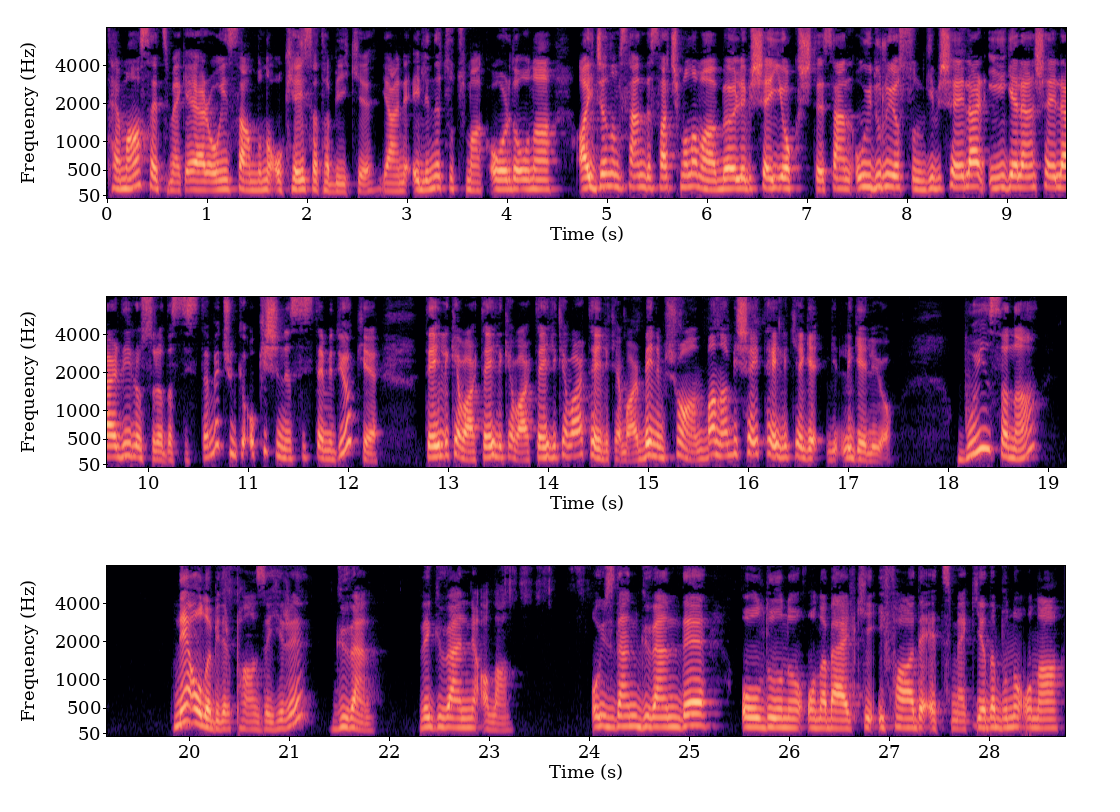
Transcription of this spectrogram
temas etmek eğer o insan buna okeyse tabii ki yani elini tutmak orada ona ay canım sen de saçmalama böyle bir şey yok işte sen uyduruyorsun gibi şeyler iyi gelen şeyler değil o sırada sisteme. Çünkü o kişinin sistemi diyor ki tehlike var, tehlike var, tehlike var, tehlike var. Benim şu an bana bir şey tehlikeli geliyor. Bu insana ne olabilir panzehiri? Güven ve güvenli alan. O yüzden güvende olduğunu ona belki ifade etmek ya da bunu ona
